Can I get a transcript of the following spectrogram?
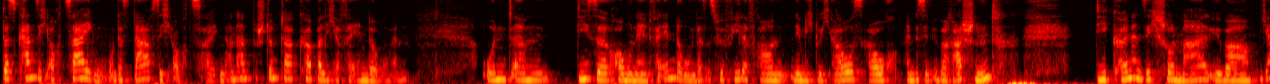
das kann sich auch zeigen und das darf sich auch zeigen anhand bestimmter körperlicher Veränderungen. Und ähm, diese hormonellen Veränderungen, das ist für viele Frauen nämlich durchaus auch ein bisschen überraschend. Die können sich schon mal über ja,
